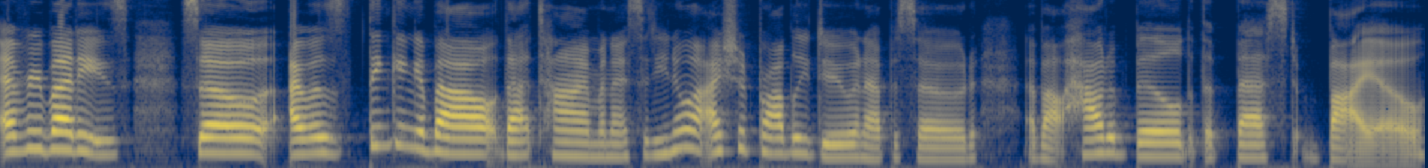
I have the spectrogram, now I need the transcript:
everybody's. So I was thinking about that time and I said, you know what? I should probably do an episode about how to build the best bio.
